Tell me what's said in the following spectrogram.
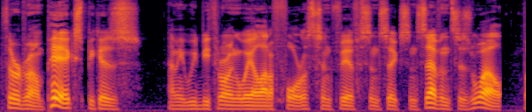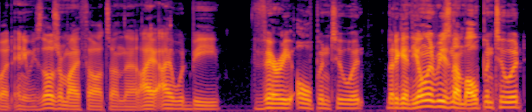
third round picks because, I mean, we'd be throwing away a lot of fourths and fifths and sixths and sevenths as well. But, anyways, those are my thoughts on that. I, I would be very open to it. But again, the only reason I'm open to it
